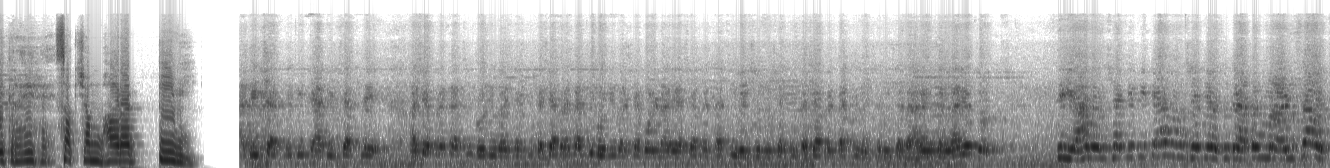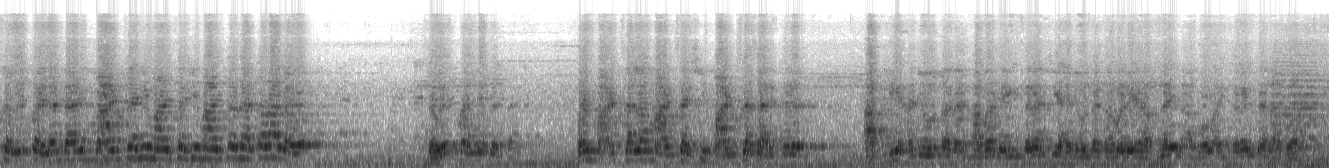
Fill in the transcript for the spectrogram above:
देख रहे हैं। सक्षम भारत टीवी। त्या देशातले की त्या देशातले अशा प्रकारची बोलीभाषा की तशा प्रकारची बोलीभाषा बोलणारे अशा प्रकारची वेशभूषा की तशा प्रकारची वेशभूषा धारण करणारे असो ते या वंशाचे की त्या वंशाचे असू दे आपण माणसं आहोत सगळे पहिल्यांदा आणि माणसाने माणसाची माणसासारखं वागावं. सगळेच मान्य करतात. पण माणसाला माणसाशी माणसासारखं आपली हानी होता ना कामा नये इतरांची हानी होता कामा नये आपलाही लाभ व्हावा इतरांचा लाभ व्हावा.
